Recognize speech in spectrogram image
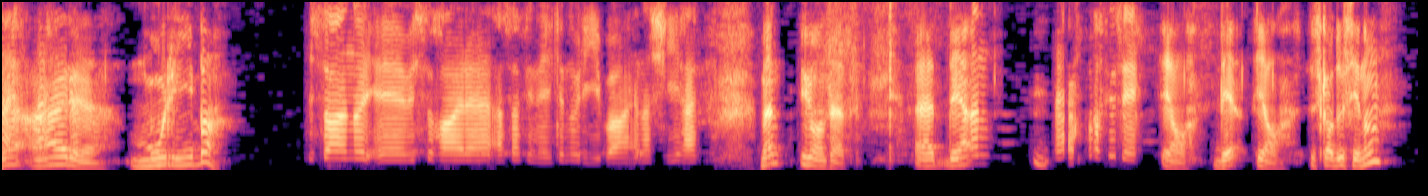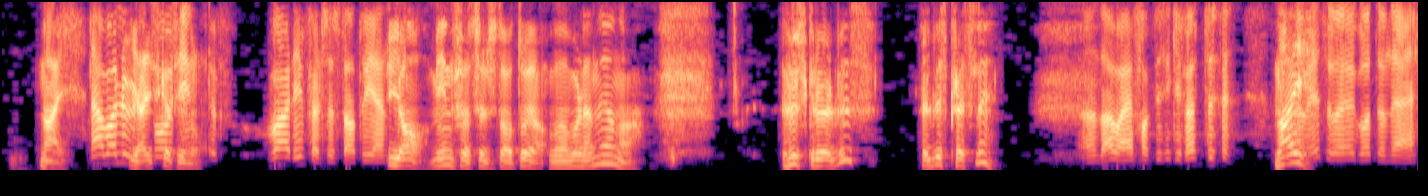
Det er eh, Moriba. Hvis du har, Nor eh, hvis du har eh, Altså, jeg finner ikke Noriba Energi her. Men uansett. eh, Det Men hva skal du si? Ja. Det Ja. Skal du si noe? Nei. Nei, jeg Jeg skal si din, noe. Hva er din fødselsdato igjen? Ja, min fødselsdato, ja. Hva var den igjen, da? Husker du Elvis? Elvis Presley? Da var jeg faktisk ikke født. Nei, Jeg vet godt hvem det er.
